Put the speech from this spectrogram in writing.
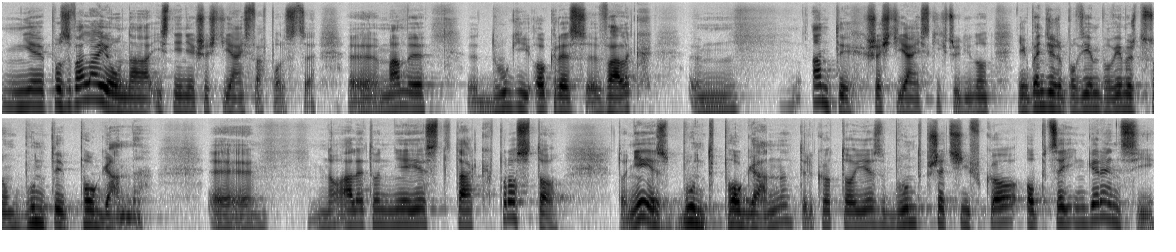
nie pozwalają na istnienie chrześcijaństwa w Polsce. Y, mamy długi okres walk antychrześcijańskich, czyli no, niech będzie, że powiemy, powiemy, że to są bunty pogan. Y, no ale to nie jest tak prosto. To nie jest bunt pogan, tylko to jest bunt przeciwko obcej ingerencji.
